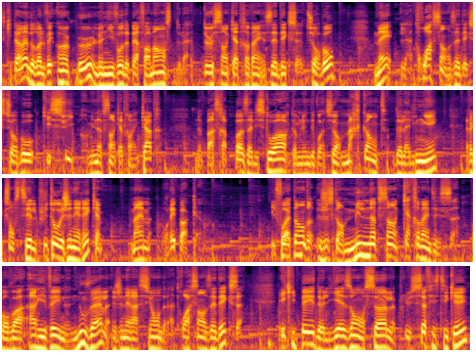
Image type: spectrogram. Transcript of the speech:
ce qui permet de relever un peu le niveau de performance de la 280 ZX Turbo, mais la 300 ZX Turbo qui suit en 1984 ne passera pas à l'histoire comme l'une des voitures marquantes de la lignée, avec son style plutôt générique, même pour l'époque. Il faut attendre jusqu'en 1990 pour voir arriver une nouvelle génération de la 300 ZX, équipée de liaisons au sol plus sophistiquées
